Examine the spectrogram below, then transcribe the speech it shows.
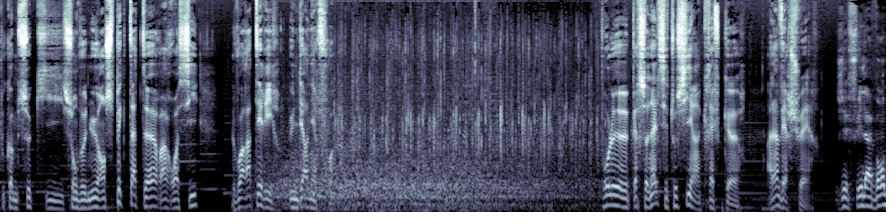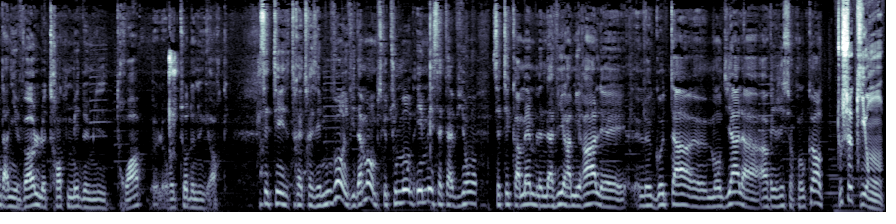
tout comme ceux qui sont venus en spectateur à Roissy le voir atterrir une dernière fois. Pour le personnel, c'est aussi un crève-cœur. Alain Verschuer. J'ai fait l'avant-dernier vol le 30 mai 2003, euh, le retour de New York. C'était très très émouvant évidemment parce que tout le monde aimait cet avion. C'était quand même le navire amiral et le Gotha euh, mondial à, à sur Concorde. Tous ceux qui ont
